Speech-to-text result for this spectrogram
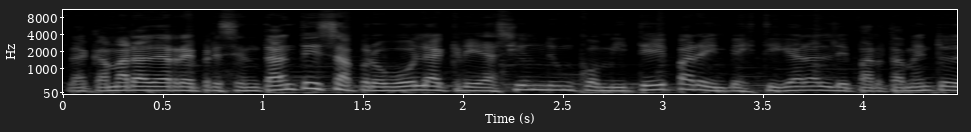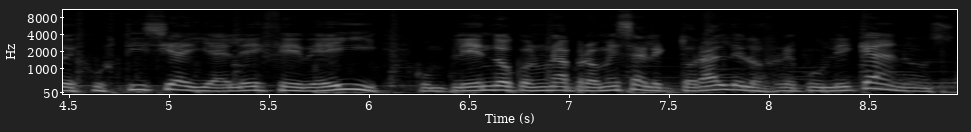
La Cámara de Representantes aprobó la creación de un comité para investigar al Departamento de Justicia y al FBI, cumpliendo con una promesa electoral de los republicanos.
